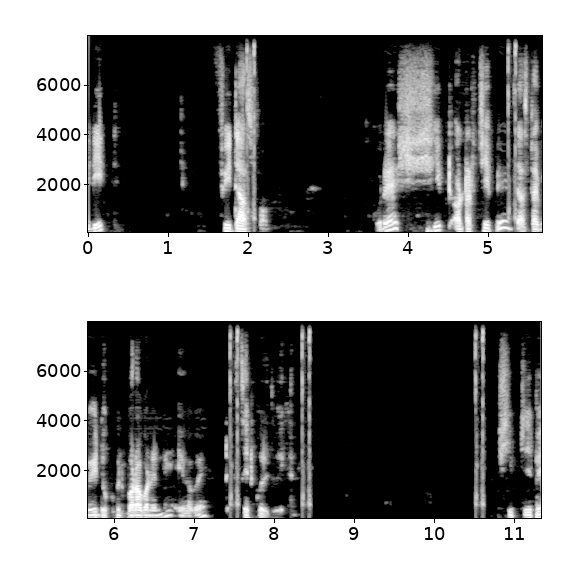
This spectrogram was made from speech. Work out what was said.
এডিট ফ্রি ট্রান্সফর্ম করে শিফট অর্ডার চেপে জাস্ট আমি ডকুমেন্ট বরাবর এনে এইভাবে সেট করে দিই এখানে। শিফট চেপে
